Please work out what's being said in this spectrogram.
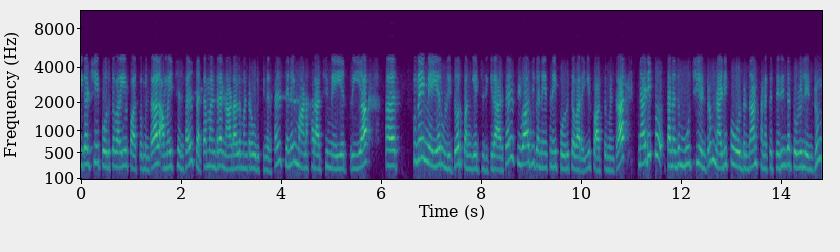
நிகழ்ச்சியை பொறுத்தவரையில் பார்த்தோம் என்றால் அமைச்சர்கள் சட்டமன்ற நாடாளுமன்ற உறுப்பினர்கள் சென்னை மாநகர மாநகராட்சி மேயர் பிரியா துணை மேயர் உள்ளிட்டோர் பங்கேற்றிருக்கிறார்கள். சிவாஜி கணேசனை பொறுத்தவரையில் பார்த்தோம் என்றால் நடிப்பு தனது மூச்சு என்றும் நடிப்பு ஒன்றுதான் தனக்கு தெரிந்த தொழில் என்றும்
